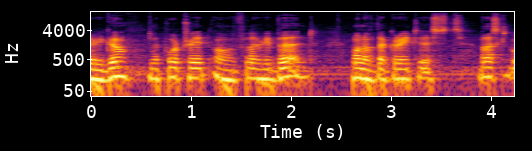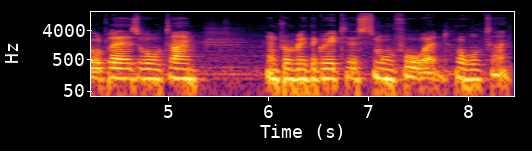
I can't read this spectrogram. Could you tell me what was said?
There you go, the portrait of Larry Bird, one of the greatest basketball players of all time, and probably the greatest small forward of all time.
